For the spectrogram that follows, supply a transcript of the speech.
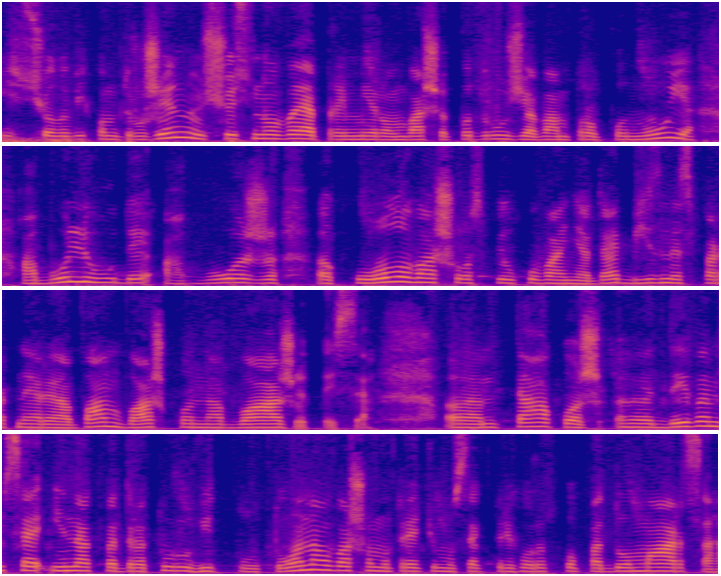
із чоловіком, дружиною, щось нове, приміром, ваше подружжя вам пропонує, або люди, або ж е, коло вашого спілкування, да, бізнес-партнери, а вам важко наважитися. Е, Також е, дивимося і на квадратуру від Плутона у вашому третьому секторі гороскопа до Марса.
